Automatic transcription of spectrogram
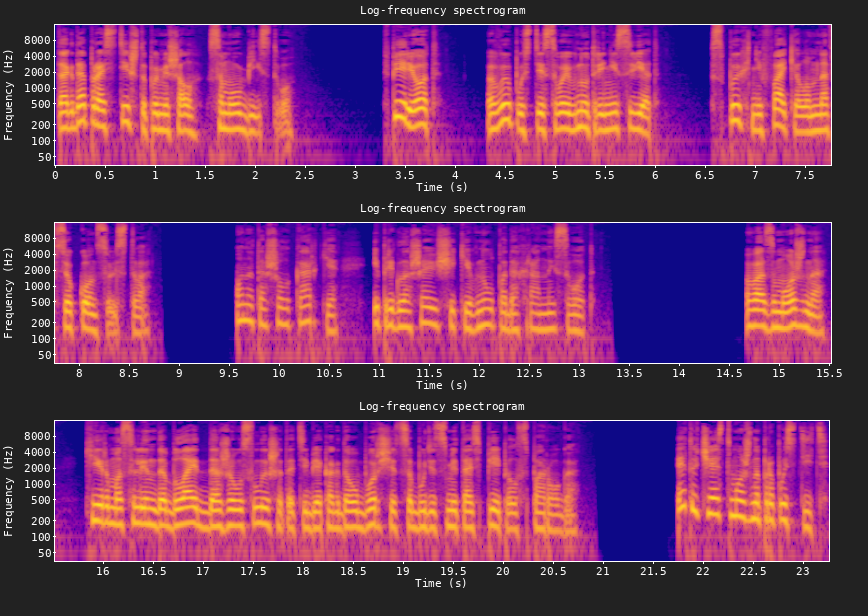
Тогда прости, что помешал самоубийству. Вперед, выпусти свой внутренний свет. Вспыхни факелом на все консульство. Он отошел к арке и приглашающе кивнул под охранный свод. Возможно, Кирмас Линда Блайт даже услышит о тебе, когда уборщица будет сметать пепел с порога. Эту часть можно пропустить.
